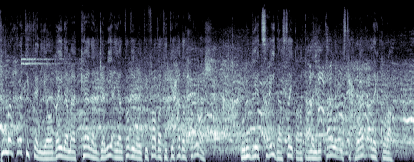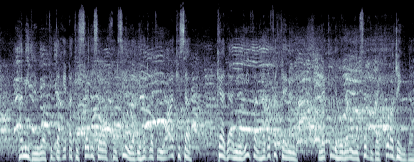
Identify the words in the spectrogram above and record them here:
في المرحلة الثانية وبينما كان الجميع ينتظر انتفاضة اتحاد الحراش. مولودية سعيدة سيطرت على اللقاء والاستحواذ على الكرة. حميدي وفي الدقيقة السادسة والخمسين وبهجمة معاكسة كاد أن يضيف الهدف الثاني لكنه لم يسدد الكرة جيدا.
